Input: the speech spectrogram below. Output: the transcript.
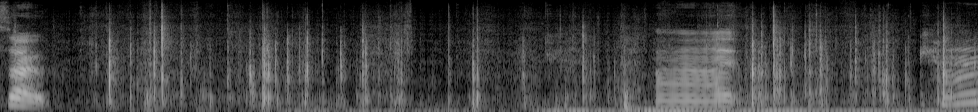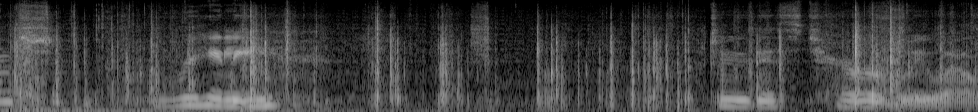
so I uh, can't really do this terribly well.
